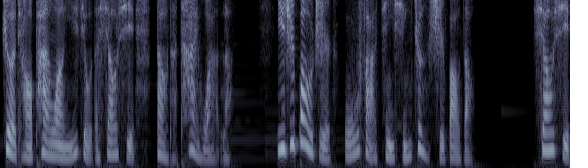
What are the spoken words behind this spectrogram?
这条盼望已久的消息到得太晚了，以致报纸无法进行正式报道，消息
